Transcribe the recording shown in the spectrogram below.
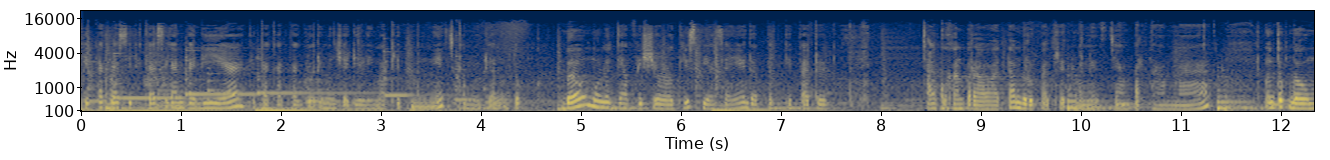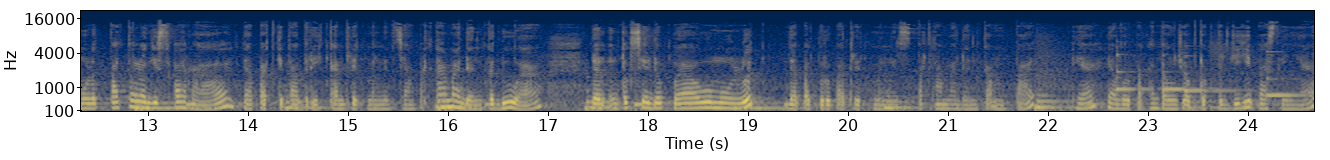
kita klasifikasikan tadi ya, kita kategori menjadi 5 treatment needs. Kemudian untuk bau mulut yang fisiologis biasanya dapat kita lakukan perawatan berupa treatment yang pertama. Untuk bau mulut patologis oral dapat kita berikan treatment yang pertama dan kedua dan untuk sirup bau mulut dapat berupa treatment pertama dan keempat ya yang merupakan tanggung jawab dokter gigi pastinya.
